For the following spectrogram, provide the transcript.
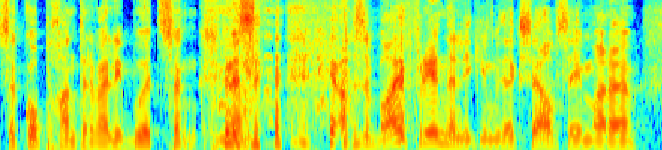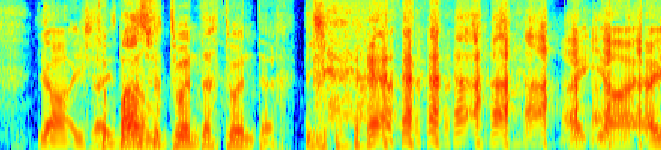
se kop gaan terwyl die boot sink. Ja, ja is 'n baie vreemde liedjie moet ek self sê, maar uh, ja, hy's hy's pas vir 2020. hy ja, hy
